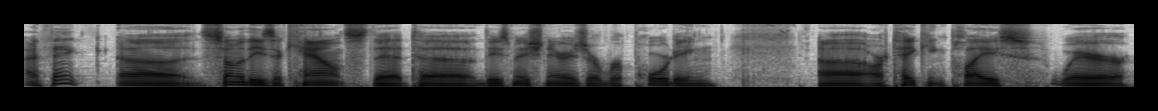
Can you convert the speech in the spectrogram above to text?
I think uh, some of these accounts that uh, these missionaries are reporting uh, are taking place where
